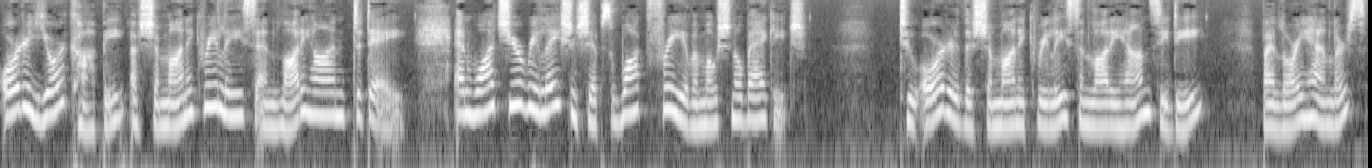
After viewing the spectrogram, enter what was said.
Order your copy of Shamanic Release and Lottie Han today and watch your relationships walk free of emotional baggage. To order the Shamanic Release and Lottie Han CD, by Laurie Handlers,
